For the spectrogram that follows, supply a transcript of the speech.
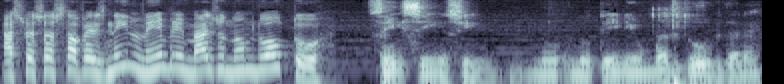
as pessoas talvez nem lembrem mais o nome do autor. Sim, sim, sim. Não, não tem nenhuma dúvida, né?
